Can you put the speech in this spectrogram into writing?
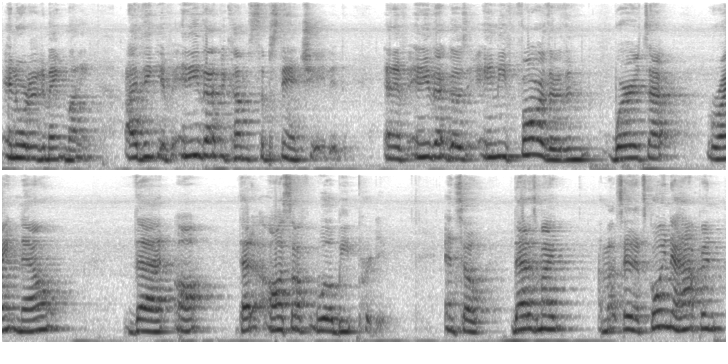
in order to make money. I think if any of that becomes substantiated, and if any of that goes any farther than where it's at right now, that uh, that Ossoff will be Perdue. And so that is my. I'm not saying that's going to happen.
